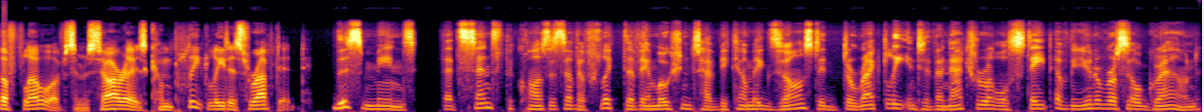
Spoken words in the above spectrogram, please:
the flow of samsara is completely disrupted. This means that since the causes of afflictive emotions have become exhausted directly into the natural state of the universal ground,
